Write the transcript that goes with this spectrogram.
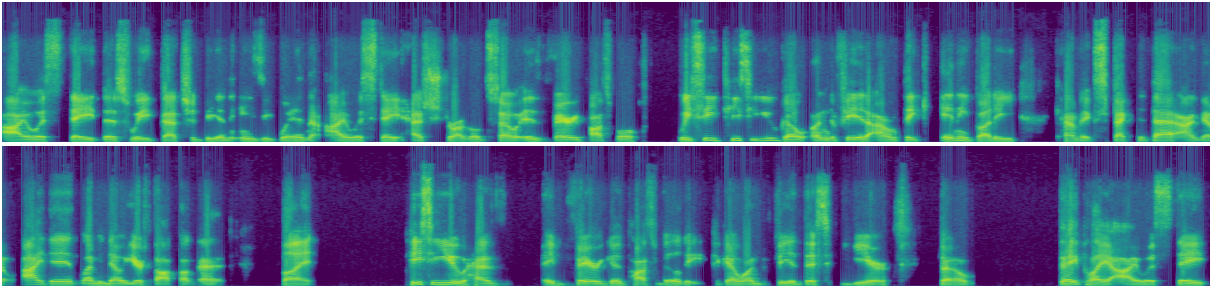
Iowa State this week. That should be an easy win. Iowa State has struggled, so it is very possible we see TCU go undefeated. I don't think anybody kind of expected that. I know I did. Let me know your thoughts on that. But TCU has a very good possibility to go undefeated this year. So they play Iowa State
